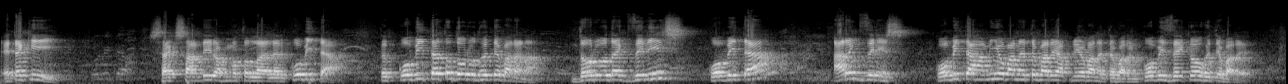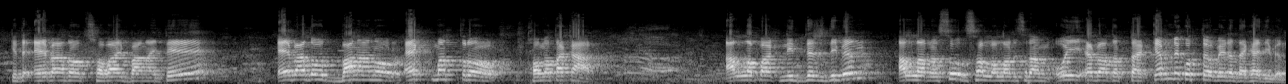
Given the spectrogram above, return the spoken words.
এটা কি? শেখ সাদি রহমতুল্লাহ কবিতা। তো কবিতা তো দরুদ হইতে পারে না। দরুদ এক জিনিস, কবিতা আরেক জিনিস। কবিতা আমিও বানাইতে পারি, আপনিও বানাইতে পারেন। কবি যে কেউ হইতে পারে। কিন্তু এবাদত সবাই বানাইতে এবাদত বানানোর একমাত্র ক্ষমতা কার? আল্লাহ পাক নির্দেশ দিবেন, আল্লাহ রসুল সাল্লা সাল্লাম ওই এবাদতটা কেমনে করতে হবে এটা দেখাই দিবেন।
